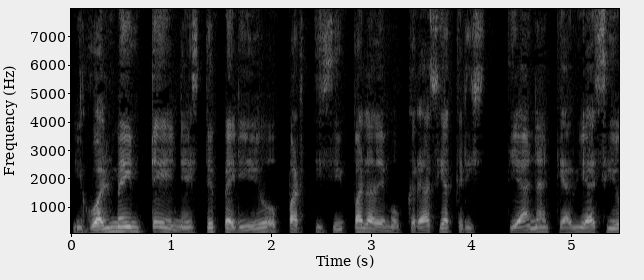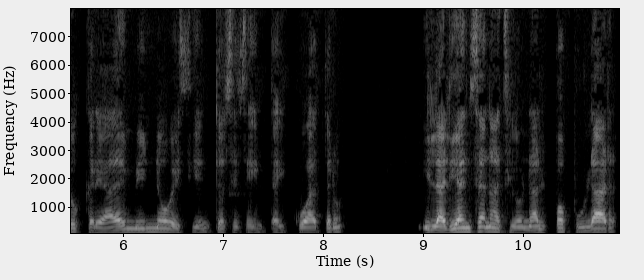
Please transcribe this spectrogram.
Igualmente, en este periodo participa la democracia cristiana que había sido creada en 1964 y la Alianza Nacional Popular,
